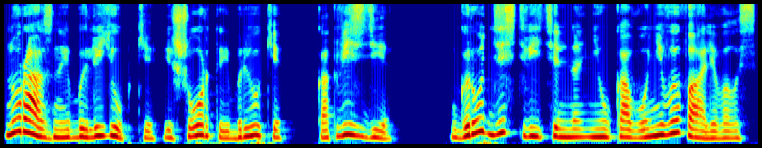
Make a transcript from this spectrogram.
Ну, разные были юбки, и шорты, и брюки, как везде. Грудь действительно ни у кого не вываливалась,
